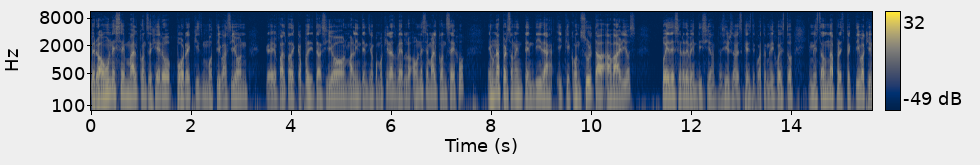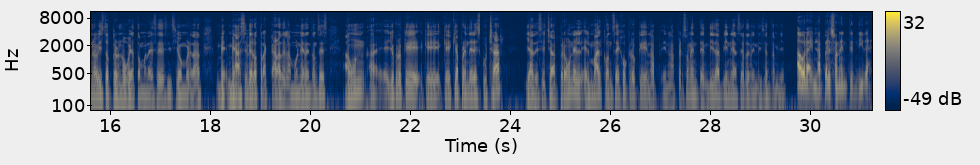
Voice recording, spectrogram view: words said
pero aún ese mal consejero, por X motivación, eh, falta de capacitación, mala intención, como quieras verlo, aún ese mal consejo en una persona entendida y que consulta a varios puede ser de bendición. Decir, sabes que este cuate me dijo esto y me está dando una perspectiva que yo no he visto, pero no voy a tomar esa decisión, ¿verdad? Me, me hace ver otra cara de la moneda. Entonces, aún ah, eh, yo creo que, que- que hay que aprender a escuchar y a desechar, pero aún el, el mal consejo creo que en la, en la persona entendida viene a ser de bendición también. Ahora, en la persona entendida.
